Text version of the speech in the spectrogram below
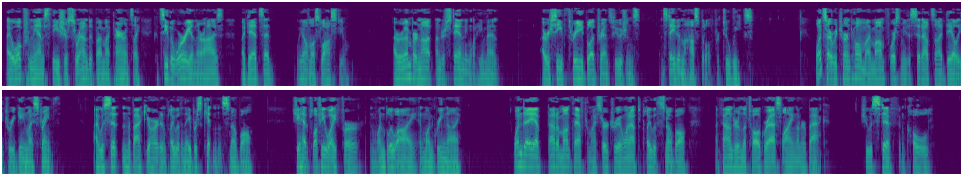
I awoke from the anesthesia surrounded by my parents. I could see the worry in their eyes. My dad said, we almost lost you. I remember not understanding what he meant. I received three blood transfusions and stayed in the hospital for two weeks. Once I returned home, my mom forced me to sit outside daily to regain my strength. I would sit in the backyard and play with a neighbor's kitten, Snowball. She had fluffy white fur and one blue eye and one green eye. One day, about a month after my surgery, I went out to play with Snowball. I found her in the tall grass lying on her back. She was stiff and cold,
